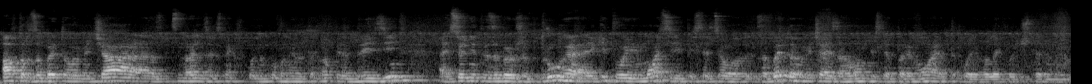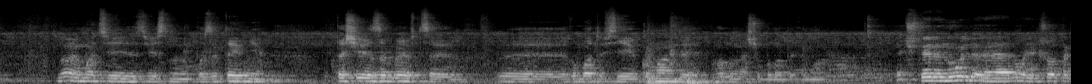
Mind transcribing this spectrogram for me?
Автор забитого м'яча, е, центральний захисник футбольного клубу Нева Тернопіль Андрій Зінь. Е, Сьогодні ти забив вже вдруге. Які твої емоції після цього забитого м'яча і загалом після перемоги такої великої 4 0 Ну, емоції, звісно, позитивні. Те, що я забив, це е, робота всієї команди. Головне, що була перемога. 4-0, е, ну якщо так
